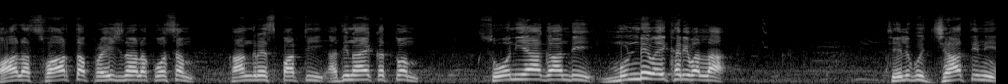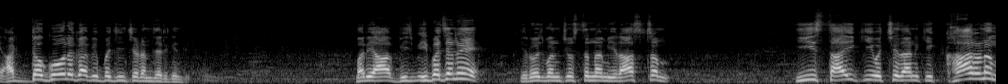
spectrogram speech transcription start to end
వాళ్ళ స్వార్థ ప్రయోజనాల కోసం కాంగ్రెస్ పార్టీ అధినాయకత్వం సోనియా గాంధీ ముండి వైఖరి వల్ల తెలుగు జాతిని అడ్డగోలుగా విభజించడం జరిగింది. మరి ఆ విభజనే ఈరోజు మనం చూస్తున్నాం ఈ రాష్ట్రం ఈ స్థాయికి వచ్చేదానికి కారణం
